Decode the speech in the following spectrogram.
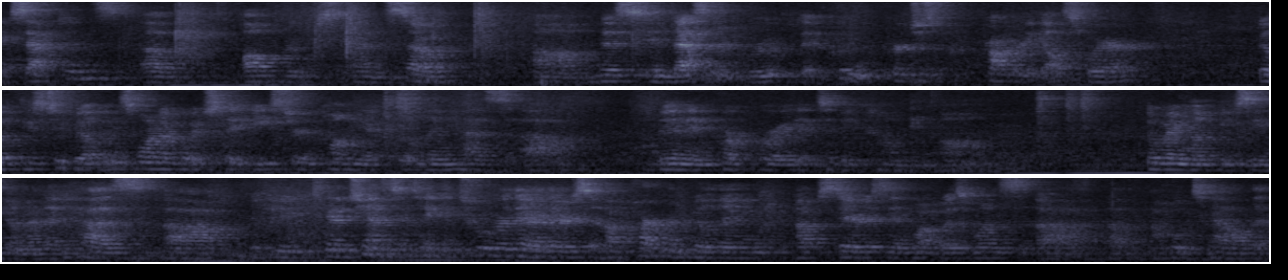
acceptance of all groups. And so um, this investment group that couldn't purchase property elsewhere built these two buildings, one of which, the East Kong Yick Building, has uh, been incorporated to become the Wing Luke Museum. And it has, uh, if you get a chance to take a tour there, there's an apartment building upstairs in what was once uh, a a hotel that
